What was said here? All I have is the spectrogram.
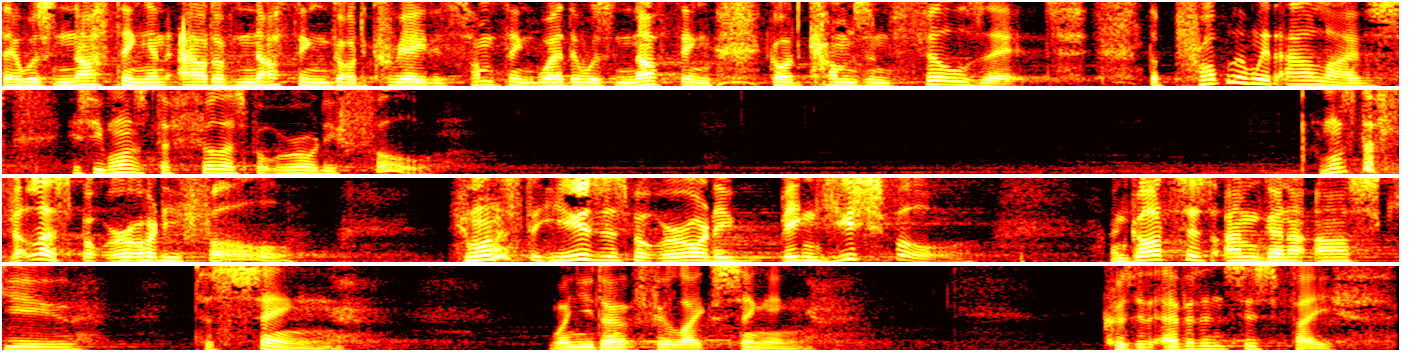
there was nothing, and out of nothing, God created something. Where there was nothing, God comes and fills it. The problem with our lives is He wants to fill us, but we're already full. He wants to fill us, but we're already full. He wants to use us, but we're already being useful. And God says, I'm going to ask you to sing when you don't feel like singing. Because it evidences faith,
